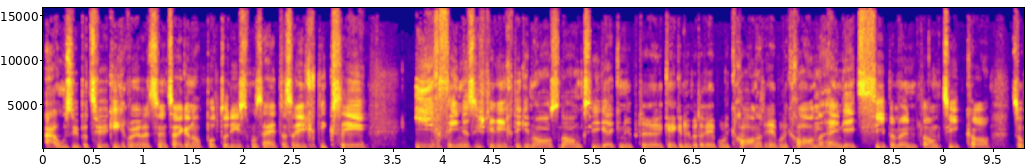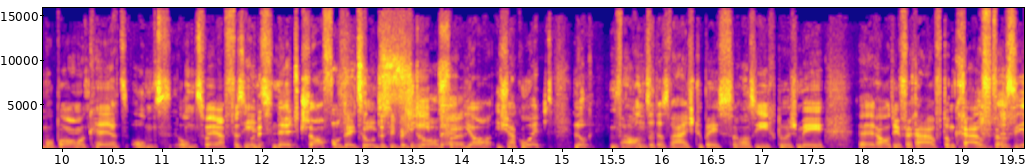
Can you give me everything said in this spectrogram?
Auch aus Überzeugung. Ich würde jetzt nicht sagen Opportunismus. Er hat das richtig gesehen. Ich finde, es ist die richtige Maßnahme gegenüber, der, gegenüber den Republikanern. Die Republikaner haben jetzt sieben Monate lang Zeit gehabt, um Obamacare um, umzuwerfen. Sie haben es nicht geschafft. und jetzt wollten sie bestrafen. Ja, ist ja gut. Schau, im Fernsehen, das weißt du besser als ich. Du hast mehr äh, Radio verkauft und gekauft als ich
